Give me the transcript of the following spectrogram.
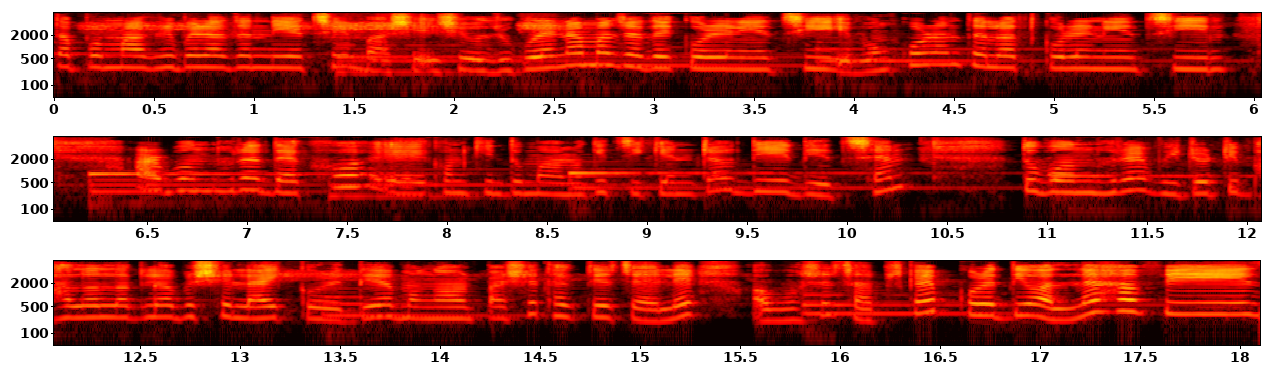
তারপর মাগরিবের আজান দিয়েছে বাসে এসে অজু করে নামাজ আদায় করে নিয়েছি এবং কোরআন তেলাত করে নিয়েছি। আর বন্ধুরা দেখো, এখন কিন্তু মা আমাকে চিকেনটাও দিয়ে দিয়েছে। তো বন্ধুরা, ভিডিওটি ভালো লাগলে অবশ্যই লাইক করে দিও এবং আমার পাশে থাকতে চাইলে অবশ্যই সাবস্ক্রাইব করে দিও। আল্লাহ হাফিজ!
